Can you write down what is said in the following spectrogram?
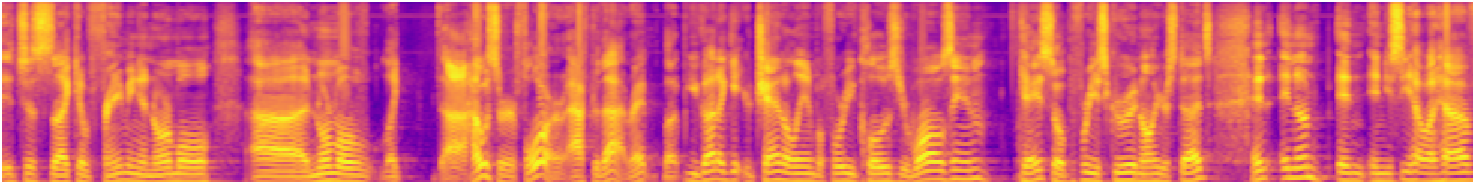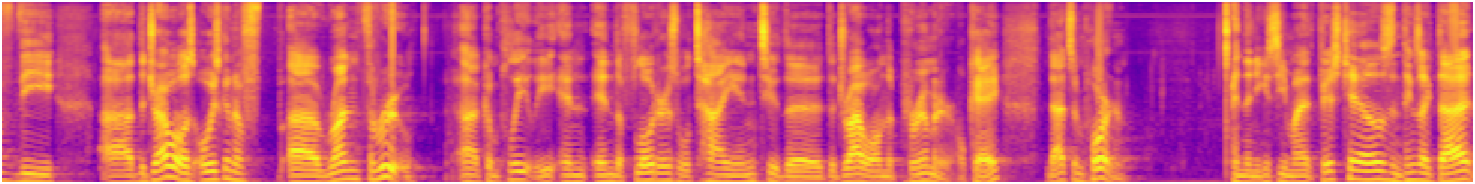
it's just like a framing a normal uh, normal like uh, house or floor after that, right? But you got to get your channel in before you close your walls in. Okay, so before you screw in all your studs, and and and, and you see how I have the uh, the drywall is always going to uh, run through uh, completely, and and the floaters will tie into the the drywall on the perimeter. Okay, that's important. And then you can see my fishtails and things like that.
